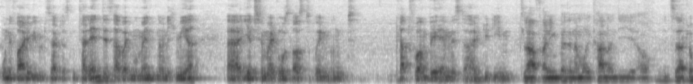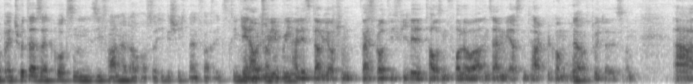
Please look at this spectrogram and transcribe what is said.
ohne Frage, wie du gesagt hast, ein Talent ist, aber im Moment noch nicht mehr, äh, jetzt schon mal groß rauszubringen und Plattform WM ist da halt gegeben. Klar, vor allen Dingen bei den Amerikanern, die auch jetzt, ich glaube bei Twitter seit kurzem, sie fahren halt auch auf solche Geschichten einfach extrem. Genau, Julian Green hat jetzt glaube ich auch schon, weiß Gott, wie viele tausend Follower an seinem ersten Tag bekommen, wo ja. er auf Twitter ist. Und äh,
